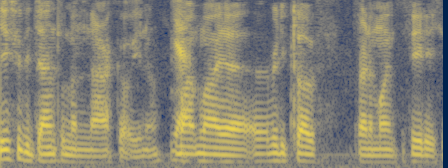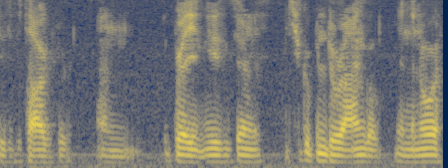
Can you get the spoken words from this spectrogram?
these were the gentleman narco, you know. Yeah. My, my uh, a really close friend of mine, Cecilia, she's a photographer and a brilliant music journalist. She grew up in Durango in the north,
